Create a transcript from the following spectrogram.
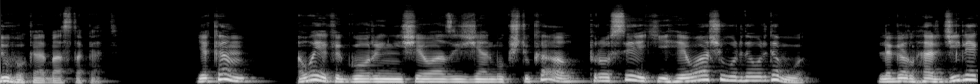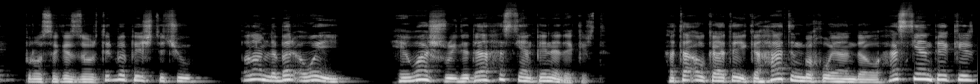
دوو هۆکار باس دەکات یەکەم ئەوەیە کە گۆڕینی شێوازی ژیان بۆ کشتتوکاڵ پرۆسەیەکی هێواش و وردەوردە بووە لەگەڵ هەر جیلێک پرۆسەکە زۆرتر بە پێشتەچوو بەڵام لەبەر ئەوەی هێواش ڕوویدەدا هەستیان پێ نەدەکرد هەتا ئەو کاتەی کە هاتن بە خۆیاندا و هەستیان پێکرد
